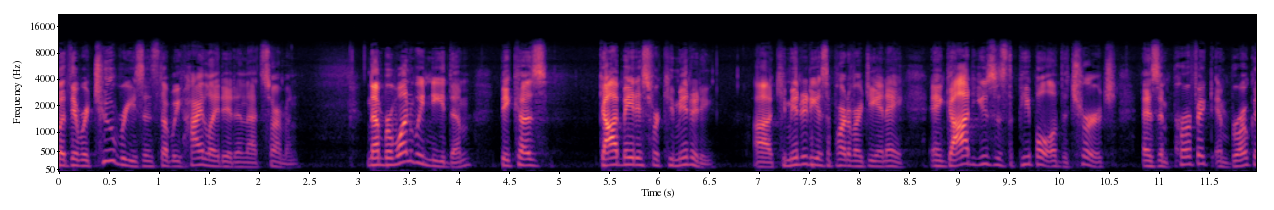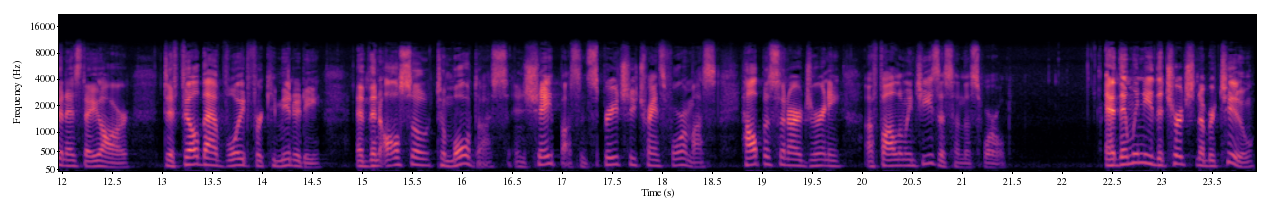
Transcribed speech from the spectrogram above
but there were two reasons that we highlighted in that sermon. Number one, we need them because God made us for community. Uh, community is a part of our DNA. And God uses the people of the church, as imperfect and broken as they are, to fill that void for community and then also to mold us and shape us and spiritually transform us, help us in our journey of following Jesus in this world. And then we need the church, number two,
